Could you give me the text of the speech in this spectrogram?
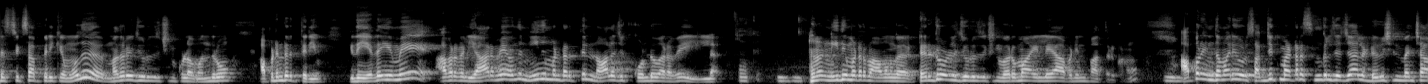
டிஸ்ட்ரிக்ஸா பிரிக்கும் போது மதுரை ஜூரிசிக்ஷனுக்குள்ள வந்துரும் அப்படின்றது தெரியும். இது எதையுமே அவர்கள் யாருமே வந்து நீதிமன்றத்தின் நாலேஜுக்கு கொண்டு வரவே இல்லை. ஓகே ம். ஆனா நீதிமன்றம் அவங்க டெரிட்டோரியல் ஜூரிசிக்ஷன் வருமா இல்லையா அப்படின்னு பார்த்திருக்கணும். அப்புறம் இந்த மாதிரி ஒரு சப்ஜெக்ட் மேட்டர் சிங்கிள் ஜட்ஜா இல்ல டிவிஷன் பெஞ்சா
